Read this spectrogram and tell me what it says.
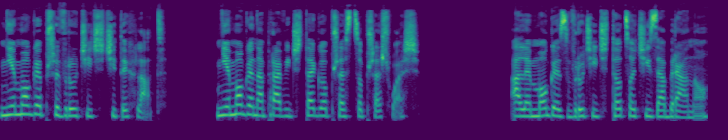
Nie mogę przywrócić ci tych lat. Nie mogę naprawić tego, przez co przeszłaś. Ale mogę zwrócić to, co ci zabrano.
